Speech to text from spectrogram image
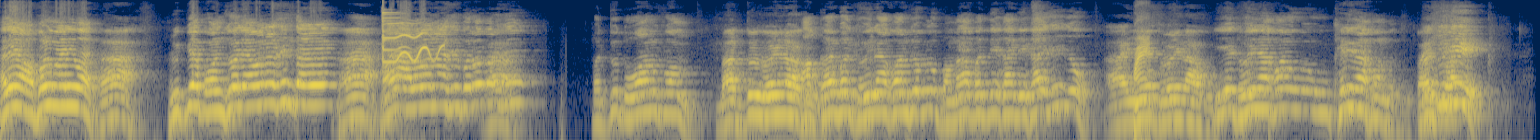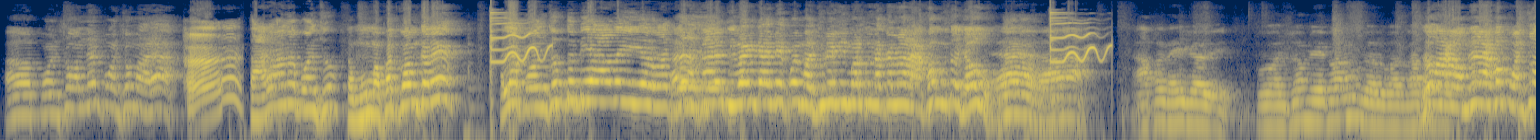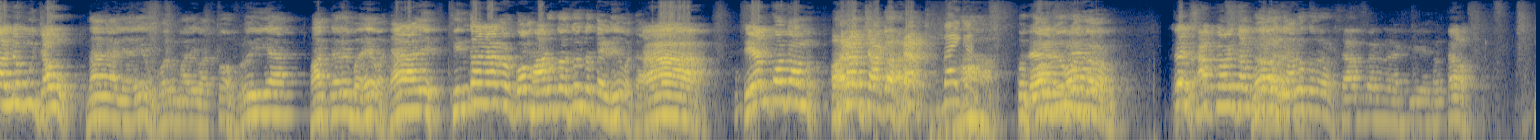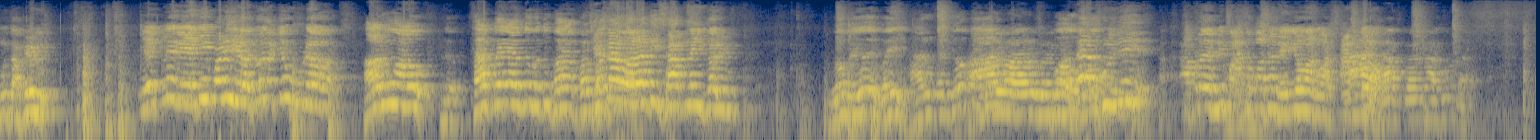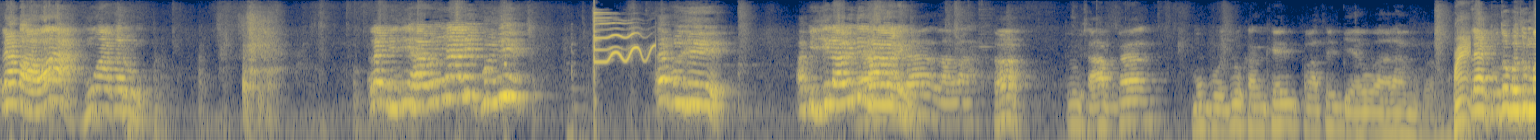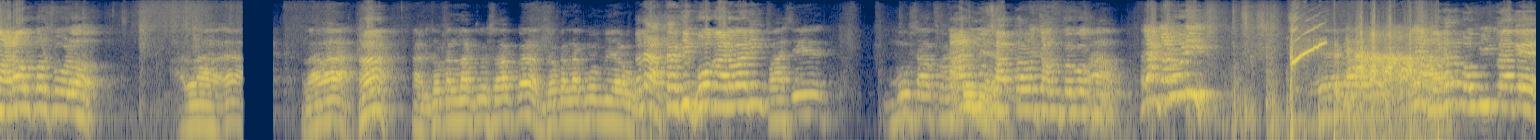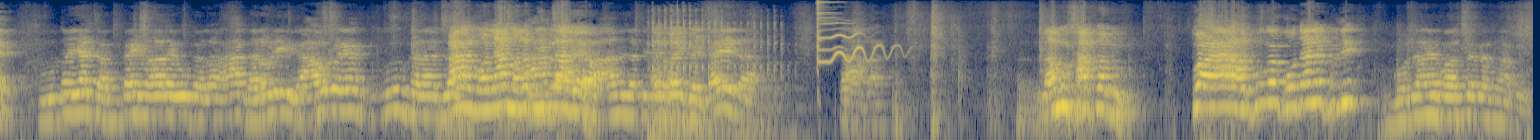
અરે અભણ મારી વાત. હા. રૂપિયા પાંચસો લેવાના છે ને તારે? હા. મારે આવવાના છે બરોબર છે? બધું ધોવાનું કોમ. બધું ધોઈ આ નાખું ઘર બધું ધોઈ નાખવાનું જો પેલું ભમરા બધ દેખાય દેખાય છે જો. હા એ ધોઈ નાખો. એ ધોઈ નાખવાનું ઉખેડી નાખવાનું બધું. આ પાંચસો અમને ને પાંચસો મારા. તારા આના પાંચસો? તો હું મફત કોમ કરે? અલે પાંચસો તો બે આવે યાર વાત અરે કરે દિવાળી ટાઈમે કોઈ મજૂરી નહીં મળતું નકર ના રાખો હું તો જઉં આપણે નહીં કરી પાંચસો માં એકલા જો આ અમને રાખો પાંચસો આલજો હું જઉં. ના ના લે એ ઉભર મારી વાત તો હભળો યાર. વાત કરે બહે વધારે આલે ચિંતા ના કર કોમ સારું કરશો તો તૈડે વધારે. હા. એમ કહો તો આમ હરખ જાગે હરખ. હા, તો કોમ શું કરો? કરો. એ સાફ કરવાનું ચાલુ કરો. ચાલુ કરો. સાફ કરી નાખીએ. ચાલો. હું તપેલું એકલી રેતી પડી છે તો કેવું ઉડાવે હાલ હું આવું. સાફ કરી આપજો બધું ફર- કેટલા સાફ નહીં કર્યું? લો ભાઈ ભાઈ સારું કરજો. હારું, હારું ફૂલજી આપણે એમની પાછો પાછો લઈ જવાનું આ સાફ કરો. એટલે બાવા હું આ કરું. એટલે બીજી હાવણી ના આવી ફૂલજી. એ ફૂલજી આ બીજી લાવી દે હાવણી હા. તું સાફ કર હું પોતું ખંખેરી પાછી બેહું આરામ કર. એટલે તું તો બધું મારા ઉપર છોડ. અલ્લા આ. લાલા. હા? અડધો કલાક તું સાફ કર અડધો કલાક હું બેહું. એટલે અત્યારથી ગો કાઢવાની પાછી હું સાફ કરું હાલ હું સાફ ચાલુ કરું. ગરોડી મને તો બહુ બીક લાગે. તું તો યાર ચમકાઈ મારે એવું કરે આ ઘરોડી આવું તો યાર શું કરે ના ના મને બીક લાગે. જતી. લા હું સાફ કર દઉં. તું આ હરકું કર ગોદાને ફૂલજી ગોદાએ મસ્ત કરી નાખું.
